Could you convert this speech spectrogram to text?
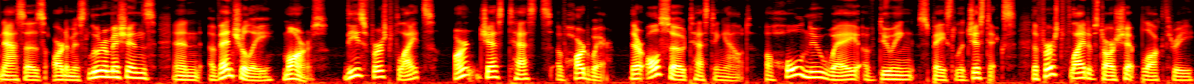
NASA's Artemis lunar missions, and eventually Mars. These first flights aren't just tests of hardware. They're also testing out a whole new way of doing space logistics. The first flight of Starship Block 3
